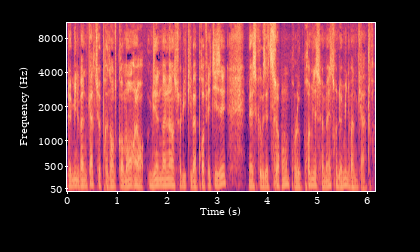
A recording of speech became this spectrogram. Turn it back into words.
2024 se présente comment? Alors, bien de malin celui qui va prophétiser, mais est-ce que vous êtes serein pour le premier semestre 2024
